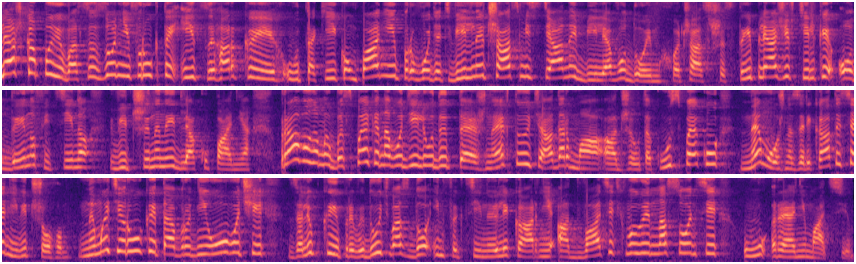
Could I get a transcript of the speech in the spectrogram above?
Пляшка пива, сезонні фрукти і цигарки. У такій компанії проводять вільний час містяни біля водойм. Хоча з шести пляжів тільки один офіційно відчинений для купання. Правилами безпеки на воді люди теж нехтують, а дарма, адже у таку спеку не можна зарікатися ні від чого. Немиті руки та брудні овочі залюбки приведуть вас до інфекційної лікарні, а 20 хвилин на сонці у реанімацію.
